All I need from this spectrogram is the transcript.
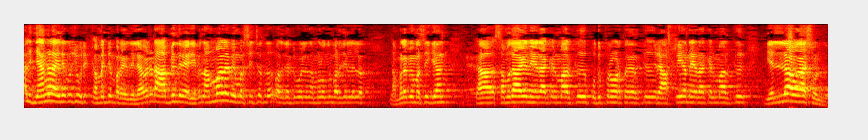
അല്ല ഞങ്ങൾ അതിനെക്കുറിച്ച് ഒരു കമന്റും പറയുന്നില്ല. അവരുടെ ആഭ്യന്തര കാര്യം. ഇപ്പൊ നമ്മളെ വിമർശിച്ചെന്ന് പറഞ്ഞിട്ട് പോലും നമ്മളൊന്നും പറഞ്ഞില്ലല്ലോ. നമ്മളെ വിമർശിക്കാൻ സമുദായ നേതാക്കന്മാർക്ക് പൊതുപ്രവർത്തകർക്ക് രാഷ്ട്രീയ നേതാക്കന്മാർക്ക് എല്ലാ അവകാശമുണ്ട്.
